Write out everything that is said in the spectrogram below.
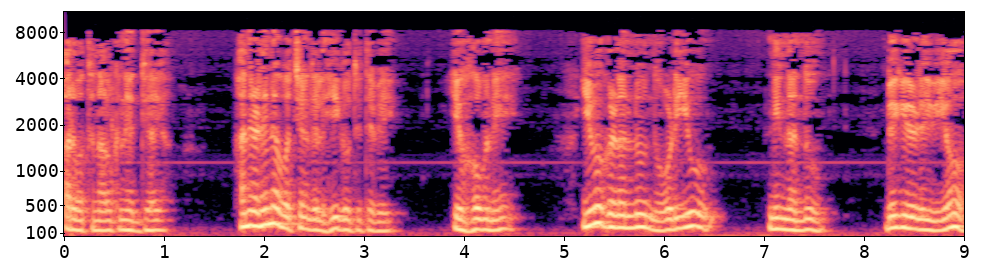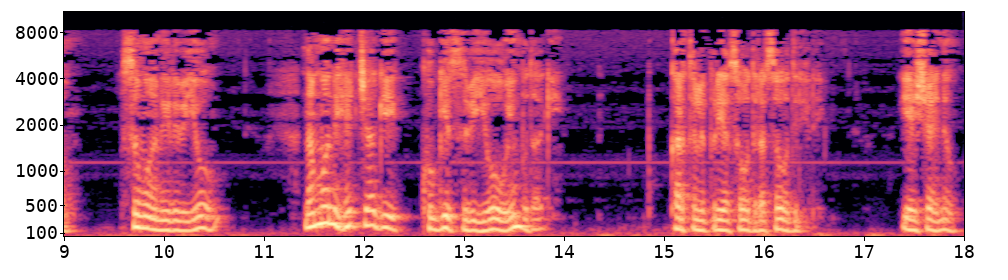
ಅರವತ್ನಾಲ್ಕನೇ ಅಧ್ಯಾಯ, ಹನ್ನೆರಡನೇ ವಚನದಲ್ಲಿ ಹೀಗೆ ಓದುತ್ತೇವೆ, ಯಹೋವನೇ, ಇವುಗಳನ್ನು ನೋಡಿಯೂ ನಿನ್ನನ್ನು ಬಿಗಿಯಿಳುವೆಯೋ ಸುಮನಿರುವೆಯೋ ನಮ್ಮನ್ನು ಹೆಚ್ಚಾಗಿ ಕುಗ್ಗಿಸುವೆಯೋ ಎಂಬುದಾಗಿ. ಕರ್ತನ ಪ್ರಿಯ ಸಹೋದರ ಸಹೋದರಿಯರೇ ಯೇಷಾಯನು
